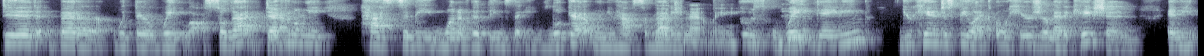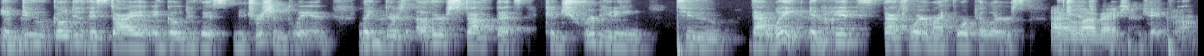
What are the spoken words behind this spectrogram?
did better with their weight loss so that definitely yeah. has to be one of the things that you look at when you have somebody definitely. who's weight gaining you can't just be like oh here's your medication and and mm-hmm. do go do this diet and go do this nutrition plan like mm-hmm. there's other stuff that's contributing to that weight and hence that's where my four pillars I love it. Came from.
